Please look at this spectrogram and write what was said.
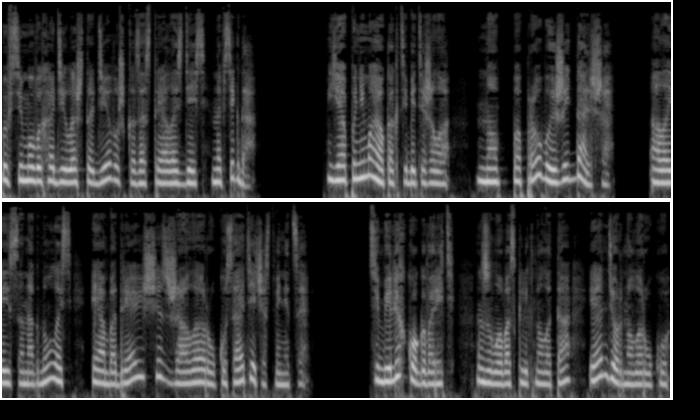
По всему выходило, что девушка застряла здесь навсегда. «Я понимаю, как тебе тяжело, но попробуй жить дальше». Алаиса нагнулась и ободряюще сжала руку соотечественницы. «Тебе легко говорить», — зло воскликнула та и отдернула руку,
